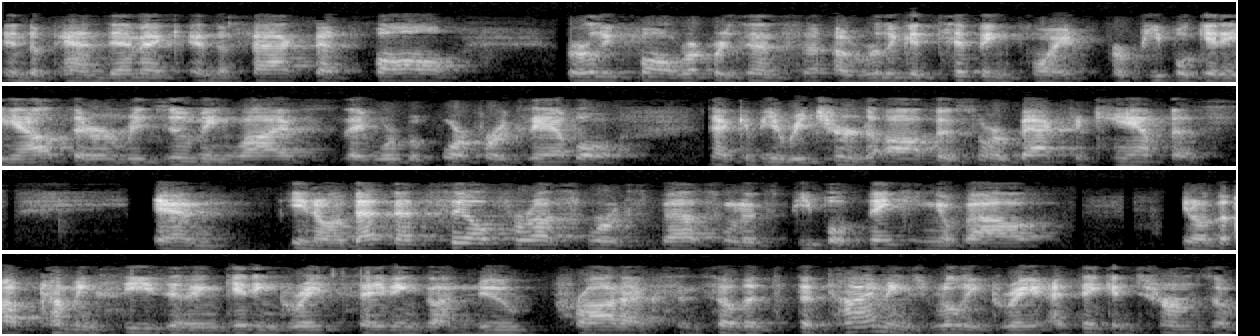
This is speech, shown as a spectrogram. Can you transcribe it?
in the pandemic and the fact that fall, early fall represents a really good tipping point for people getting out there and resuming lives as they were before. For example, that could be a return to office or back to campus. And you know that sale for us works best when it's people thinking about the upcoming season and getting great savings on new products. And so the t the timing's really great, I think, in terms of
